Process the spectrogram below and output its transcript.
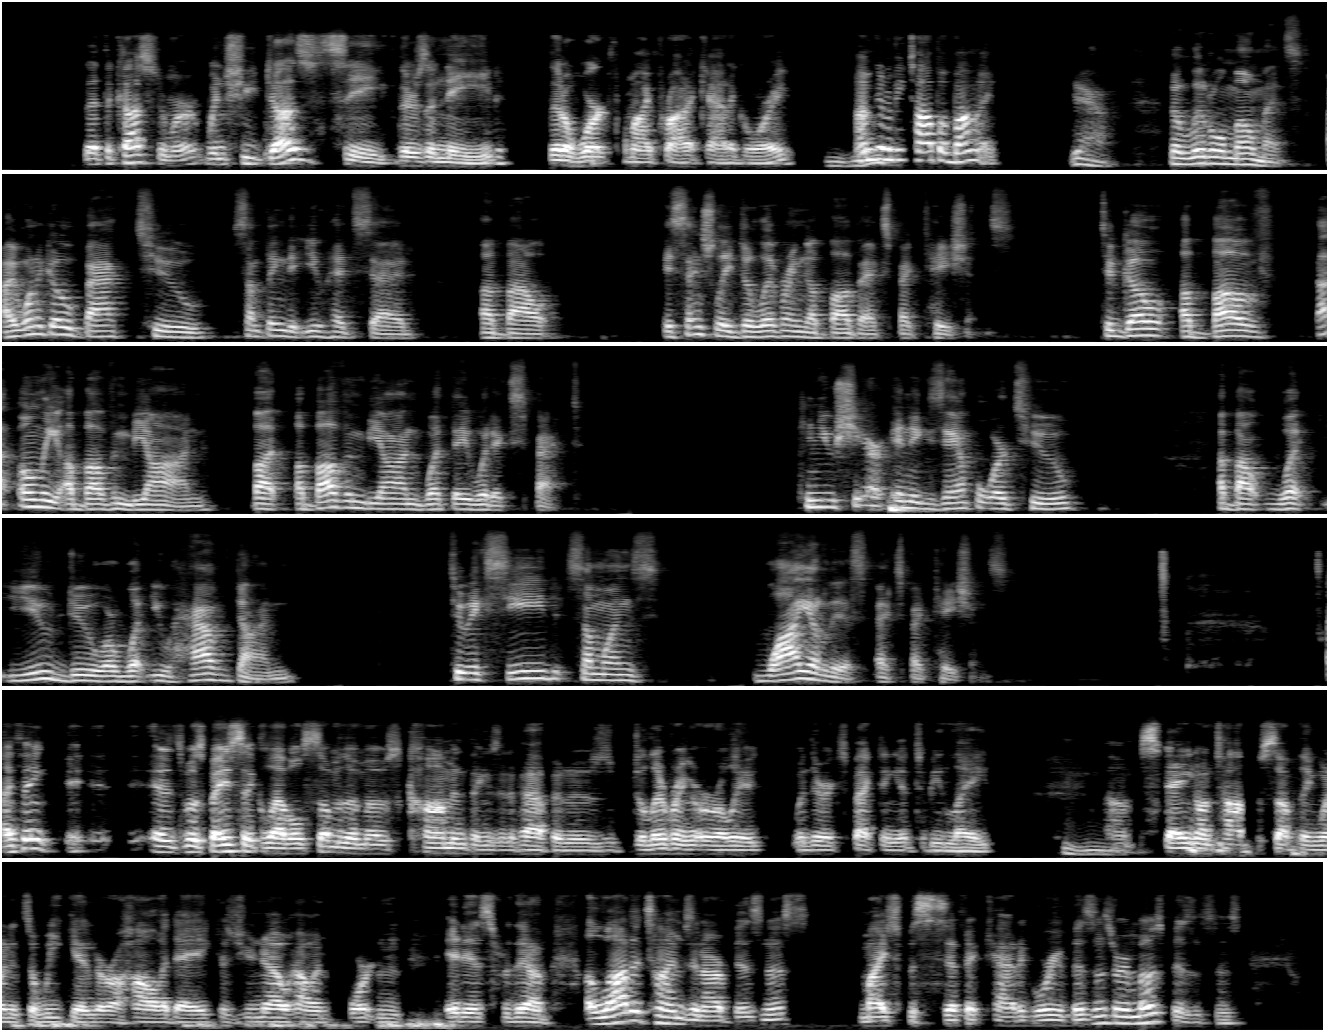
that the customer, when she does see there's a need that'll work for my product category, mm-hmm. I'm going to be top of mind. Yeah. The little moments. I want to go back to something that you had said about essentially delivering above expectations, to go above, not only above and beyond, but above and beyond what they would expect. Can you share an example or two about what you do or what you have done to exceed someone's wireless expectations? I think at its most basic level, some of the most common things that have happened is delivering early when they're expecting it to be late, mm-hmm. um, staying on top of something when it's a weekend or a holiday because you know how important it is for them. A lot of times in our business, my specific category of business or in most businesses.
